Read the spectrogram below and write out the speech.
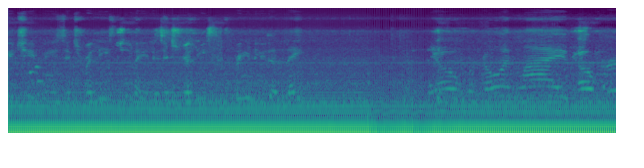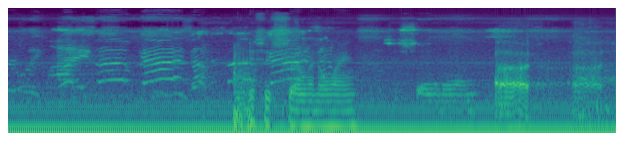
YouTube Music's release playlist. It's released, bringing you the late. Yo, we're going live. Yo, we're going live. What's up, guys? I'm This is so annoying. This is so annoying. Uh, uh.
